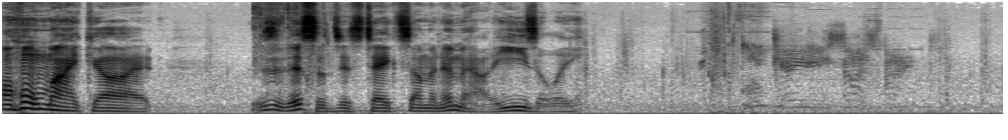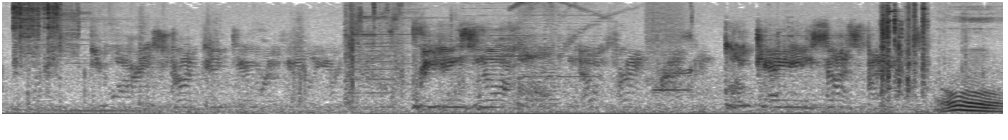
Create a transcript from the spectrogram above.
Oh my god. This is this will just take some of them out easily. Ooh.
